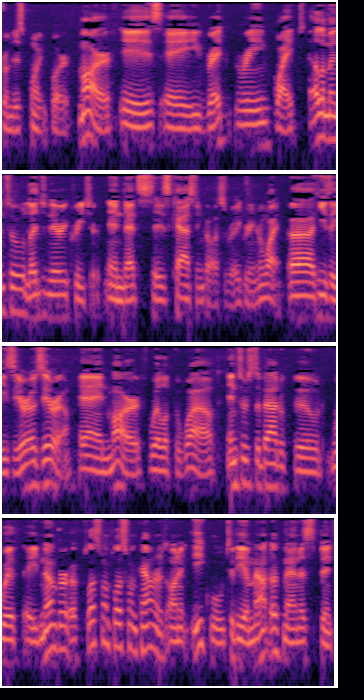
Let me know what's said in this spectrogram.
from this point forward. Marv is a red, green, white elemental legendary creature, and that's his casting cost, red, green, and white. Uh, he's a zero zero, and Marv, Will of the Wild, enters the battlefield with a number of plus one plus one counters on it equal to the amount of mana spent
